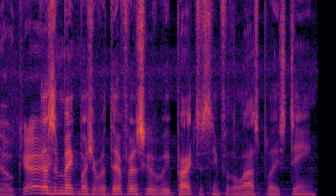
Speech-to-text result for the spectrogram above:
Okay. Doesn't make much of a difference because we'll be practicing for the last place team.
